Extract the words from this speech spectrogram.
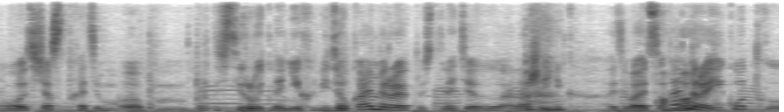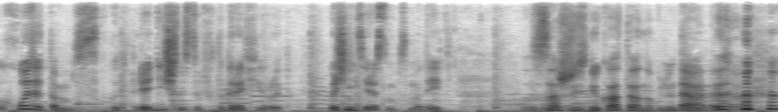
Вот, сейчас хотим э, протестировать на них видеокамеры. То есть, знаете, на ошейник одевается Ага. камера, и кот ходит там с какой-то периодичностью фотографирует. Очень интересно посмотреть. За жизнью кота Да, наблюдать, да, да? да.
